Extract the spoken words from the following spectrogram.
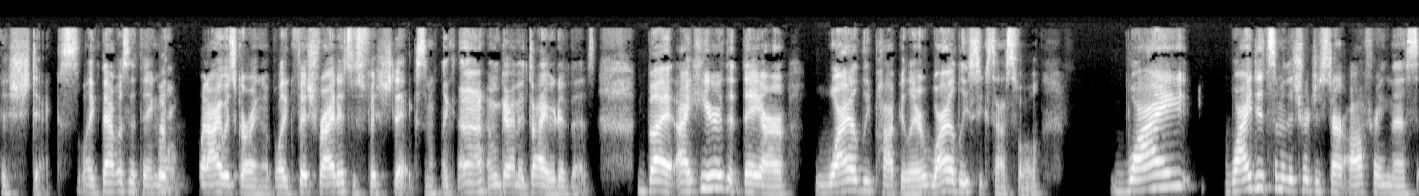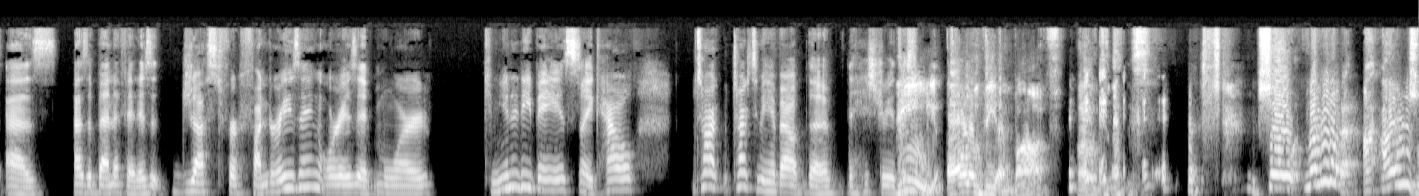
fish sticks. Like that was the thing when I was growing up. Like fish Fridays was fish sticks, and I'm like, oh, I'm kind of tired of this. But I hear that they are wildly popular, wildly successful. Why? Why did some of the churches start offering this as as a benefit? Is it just for fundraising, or is it more community based? Like how? Talk talk to me about the the history of this. all of the above. Okay. so number one, I, I always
